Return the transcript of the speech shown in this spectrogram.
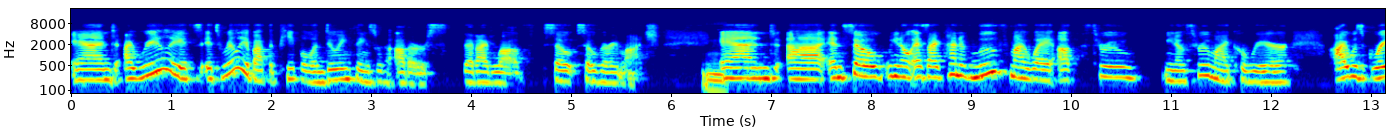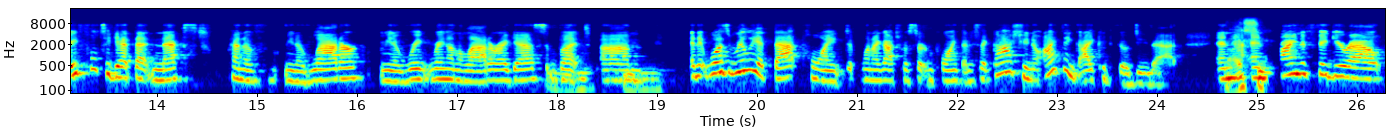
And I really it's it's really about the people and doing things with others that I love so so very much. Mm-hmm. And uh, and so you know as I kind of moved my way up through you know through my career, I was grateful to get that next kind of you know ladder you know ring ring on the ladder i guess. But mm-hmm. um mm-hmm. and it was really at that point when i got to a certain point that i said gosh you know i think i could go do that. And and trying to figure out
